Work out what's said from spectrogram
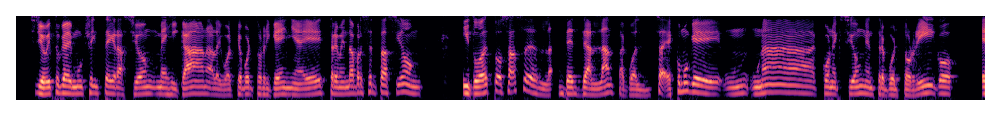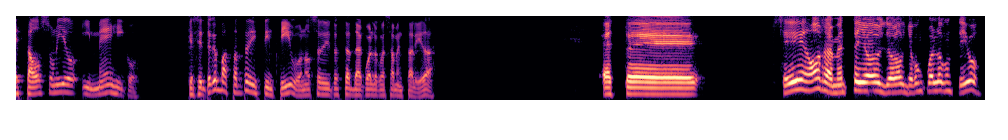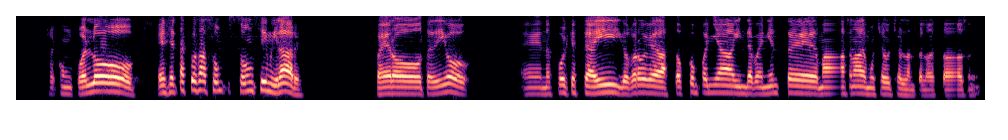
Sí, yo he visto que hay mucha integración mexicana, al igual que puertorriqueña. Es tremenda presentación. Y todo esto se hace desde Atlanta. Cual, es como que una conexión entre Puerto Rico, Estados Unidos y México. Que siento que es bastante distintivo. No sé si tú estás de acuerdo con esa mentalidad. Este. Sí, no, realmente yo, yo, yo concuerdo contigo. Concuerdo. En ciertas cosas son, son similares pero te digo, eh, no es porque esté ahí, yo creo que las dos compañías independientes más nada de mucha lucha adelante en los Estados Unidos.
